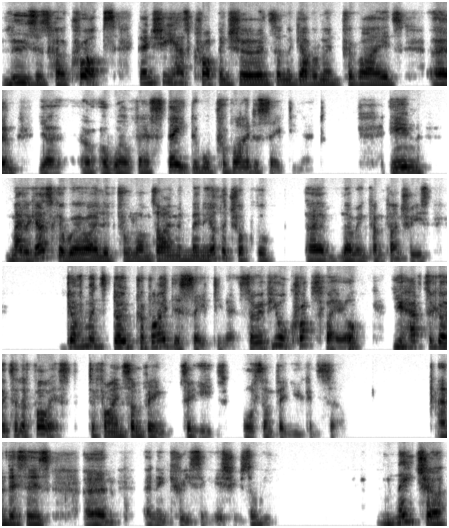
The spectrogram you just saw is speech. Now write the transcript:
loses her crops, then she has crop insurance, and the government provides um, a, a, welfare state that will provide a safety net. In Madagascar, where I lived for a long time, and many other tropical um, low-income countries, governments don't provide this safety net. So if your crops fail, you have to go to the forest to find something to eat or something you can sell. And this is um, an increasing issue. So we, nature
